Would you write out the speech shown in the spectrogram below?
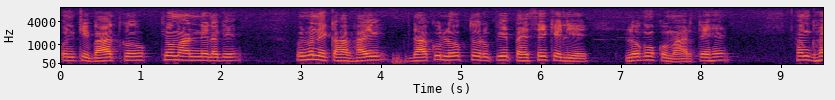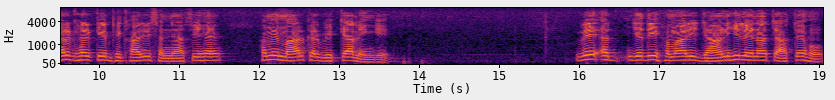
उनकी बात को क्यों मानने लगे? उन्होंने कहा, भाई, डाकू लोग तो रुपये पैसे के लिए लोगों को मारते हैं। हम घर घर के भिखारी सन्यासी हैं, हमें मार कर वे क्या लेंगे? वे यदि हमारी जान ही लेना चाहते हों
